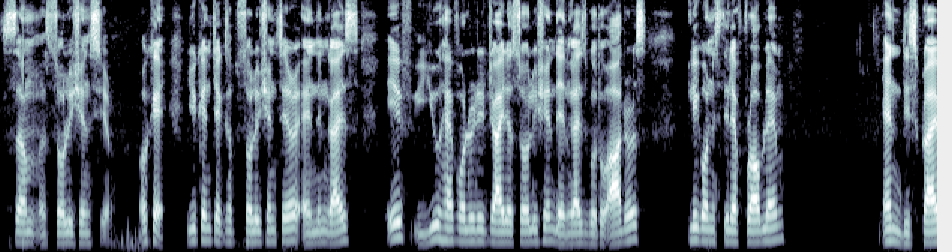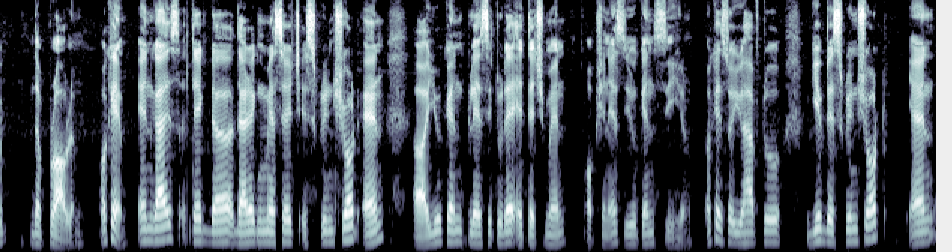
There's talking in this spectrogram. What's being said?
some uh, solutions here. Okay you can check some solutions here and then guys if you have already tried a solution then guys go to others click on still have problem and describe the problem. Okay and guys take the direct message screenshot and uh, you can place it to the attachment option as you can see here. Okay so you have to give the screenshot and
